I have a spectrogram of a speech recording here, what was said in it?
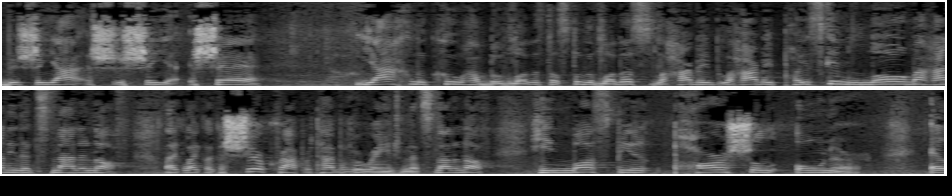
v'she yachleku habuvladas vladas laharbe laharbe poiskim lo mahani that's not enough. Like like like a sharecropper type of arrangement that's not enough. He must be a partial owner. There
